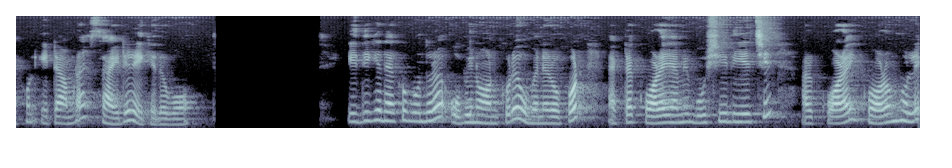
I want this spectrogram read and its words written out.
এখন এটা আমরা সাইডে রেখে দেবো। এদিকে দেখো বন্ধুরা, ওভেন অন করে ওভেনের ওপর একটা কড়াই আমি বসিয়ে দিয়েছি। আর কড়াই গরম হলে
